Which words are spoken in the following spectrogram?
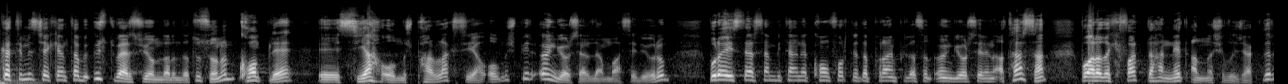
Dikkatimizi çeken tabii üst versiyonlarında Tucson'un komple e, siyah olmuş, parlak siyah olmuş bir ön görselden bahsediyorum. Buraya istersen bir tane Comfort ya da Prime Plus'ın ön görselini atarsan bu aradaki fark daha net anlaşılacaktır.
